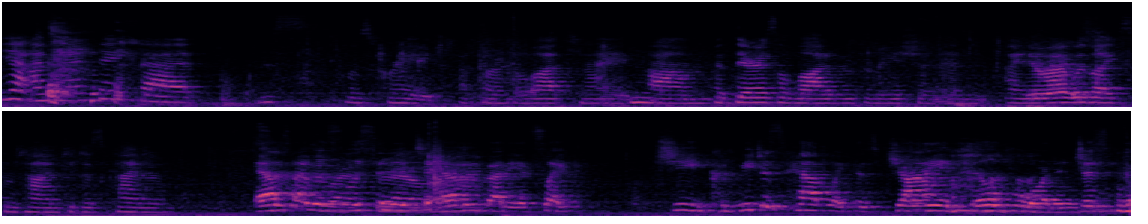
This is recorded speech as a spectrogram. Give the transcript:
Yeah, I mean, I think that this was great. I've learned a lot tonight. Mm-hmm. Um, but there is a lot of information, and I know I would like some time to just kind of. As I was sort listening through, to yeah. everybody, it's like, gee, could we just have like this giant billboard and just go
